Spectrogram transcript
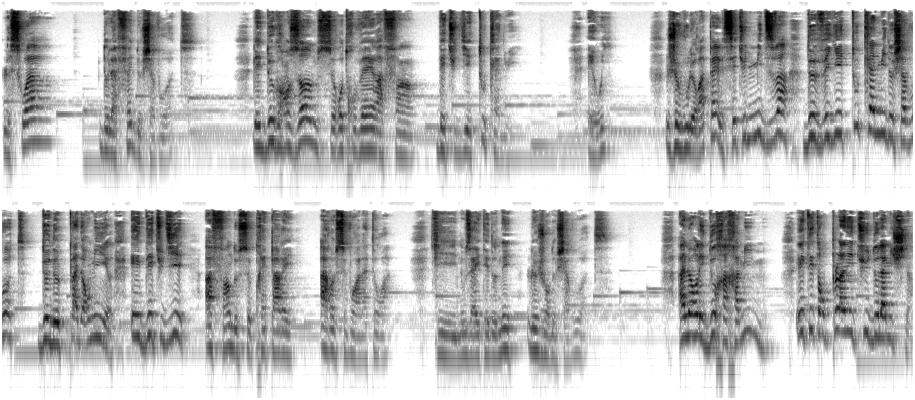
Le soir de la fête de Shavuot, les deux grands hommes se retrouvèrent afin d'étudier toute la nuit. Et oui, je vous le rappelle, c'est une mitzvah de veiller toute la nuit de Shavuot, de ne pas dormir et d'étudier afin de se préparer à recevoir la Torah, qui nous a été donnée le jour de Shavuot. Alors les deux Chachamim étaient en pleine étude de la Mishnah.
